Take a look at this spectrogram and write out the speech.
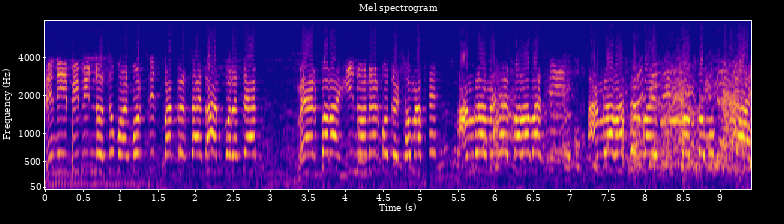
যিনি বিভিন্ন সময় মসজিদ, মাদ্রাসায় দান করেছেন, মেহেরপাড়া ইউনিয়নের মধ্যে সমাজে, আমরা মেহেরপাড়াবাসী, আমরা রাসেল ভাইয়ের নিঃশর্ত মুক্তি চাই।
